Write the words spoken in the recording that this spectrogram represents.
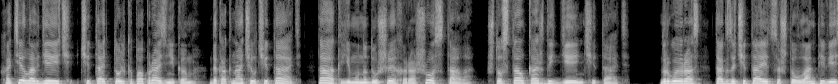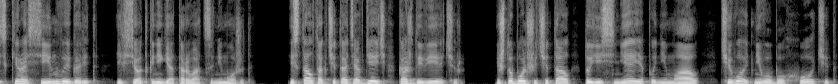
Хотел Авдеич читать только по праздникам, да как начал читать, так ему на душе хорошо стало – что стал каждый день читать. Другой раз так зачитается, что в лампе весь керосин выгорит, и все от книги оторваться не может. И стал так читать Авдеич каждый вечер. И что больше читал, то яснее понимал, чего от него Бог хочет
